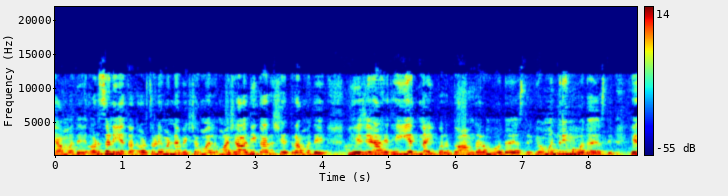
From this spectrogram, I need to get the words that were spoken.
यामध्ये अडचणी येतात. अडचणी म्हणण्यापेक्षा मला- माझ्या अधिकार क्षेत्रामध्ये हे जे आहेत हे येत नाही. परंतु आमदार महोदय असतील किंवा मंत्री महोदय असतील हे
